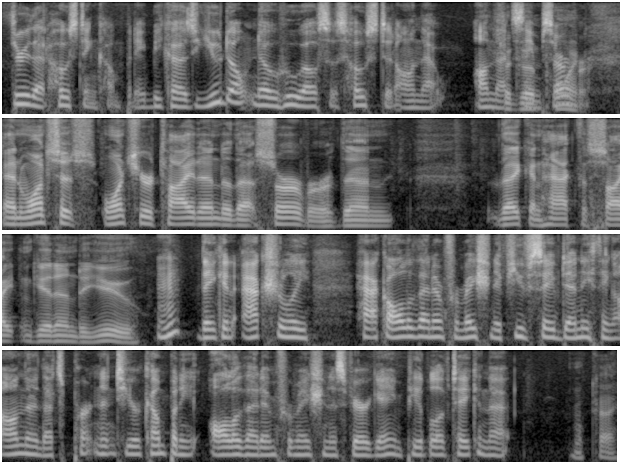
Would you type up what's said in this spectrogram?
through that hosting company because you don't know who else is hosted on that on that That's same server. And once it's once you're tied into that server, then they can hack the site and get into you. Mhm. They can actually hack all of that information. If you've saved anything on there that's pertinent to your company, all of that information is fair game. People have taken that. Okay.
